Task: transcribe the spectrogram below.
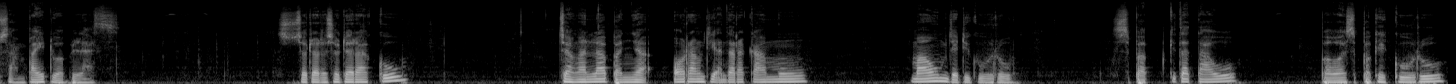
sampai 12 Saudara-saudaraku janganlah banyak orang di antara kamu mau menjadi guru. Sebab kita tahu bahwa sebagai guru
